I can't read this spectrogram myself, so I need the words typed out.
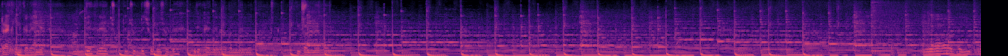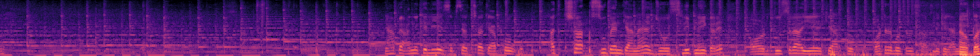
ट्रैकिंग करेंगे। आप देख रहे हैं, छोटे छोटे छोटे छोटे दिखाई दे रहा है बंदे लोग। बंदे लोग। यहाँ पे आने के लिए सबसे अच्छा कि आपको अच्छा शू पहन के आना है जो स्लिप नहीं करे। और दूसरा ये कि आपको वाटर बोतल साथ लेके जाना है ऊपर।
